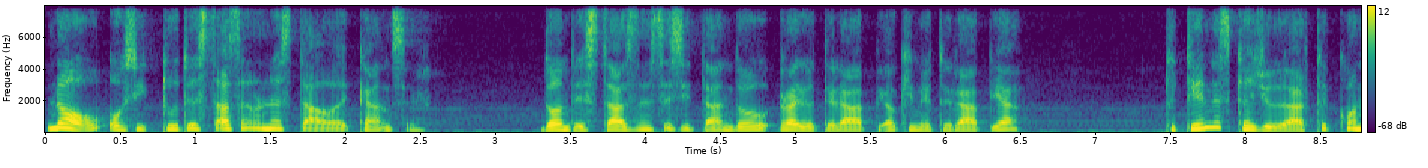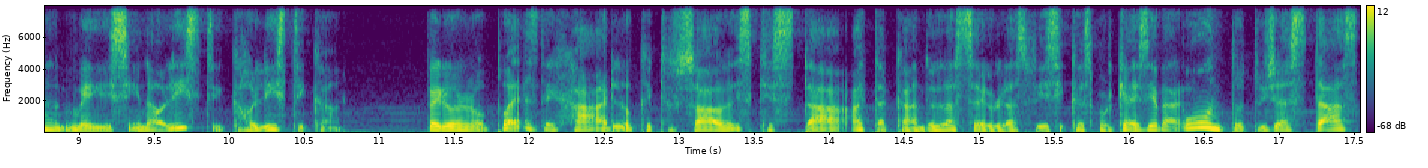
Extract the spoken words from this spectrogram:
No, o si tú te estás en un estado de cáncer, donde estás necesitando radioterapia o quimioterapia, tú tienes que ayudarte con medicina holística, holística. Pero no puedes dejar lo que tú sabes que está atacando las células físicas, porque a ese punto tú ya estás,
